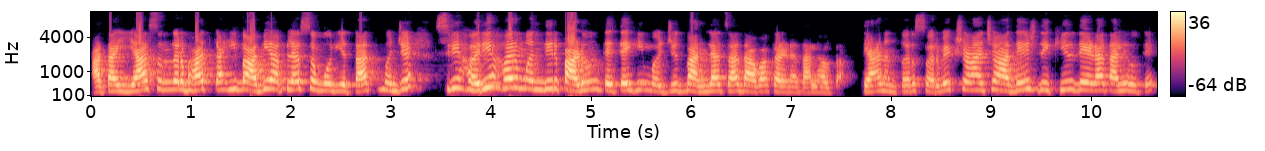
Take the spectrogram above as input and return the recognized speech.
आता या संदर्भात काही बाबी आपल्यासमोर येतात. म्हणजे श्री हरिहर मंदिर पाडून तेथे ही मस्जिद बांधल्याचा दावा करण्यात आला होता. त्यानंतर सर्वेक्षणाचे आदेश देखील देण्यात आले होते.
